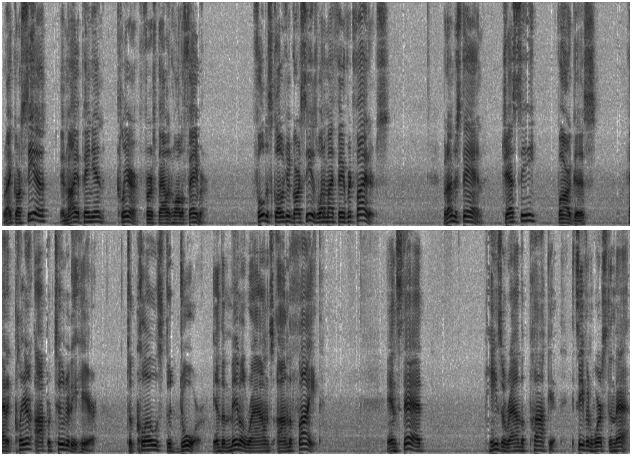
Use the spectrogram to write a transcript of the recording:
Right? Garcia, in my opinion, clear first ballot Hall of Famer. Full disclosure, Garcia is one of my favorite fighters. But understand, Jessie Vargas had a clear opportunity here to close the door in the middle rounds on the fight. Instead, He's around the pocket. It's even worse than that.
